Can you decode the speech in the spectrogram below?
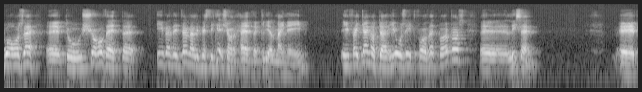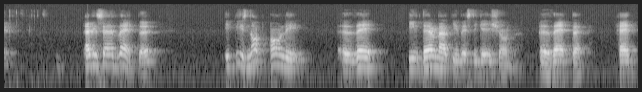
was to show that even the internal investigation had cleared my name. If I cannot use it for that purpose, listen, having said that, uh, it is not only uh, the internal investigation uh, that had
